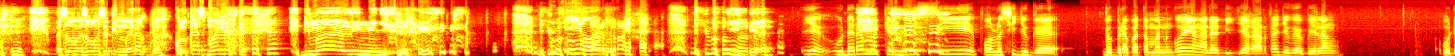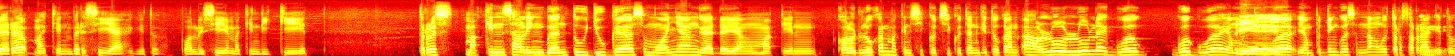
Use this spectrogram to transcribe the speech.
Pas lu masuk masukin barang, lah kulkas mana? Dimaling anjir. di bawah orang. di bawah Iya. Iya, udara makin bersih, polusi juga. Beberapa teman gue yang ada di Jakarta juga bilang udara makin bersih ya gitu, polusi makin dikit. Terus makin saling bantu juga semuanya nggak ada yang makin kalau dulu kan makin sikut-sikutan gitu kan ah lu lu leh gua gua gua yang penting gua yang penting gue senang lu terserah Iya. gitu.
